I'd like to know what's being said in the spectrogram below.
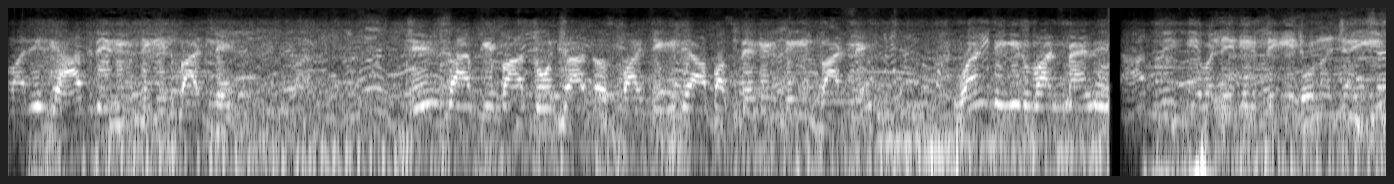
हमारी के हाथ में एक टिकट बांट लें। जिन साहब के पास दो चार दस पाँच टिकट है आपस में एक टिकट बांट लें वन टिकट वन मैन हाथ में केवल एक एक टिकट होना चाहिए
